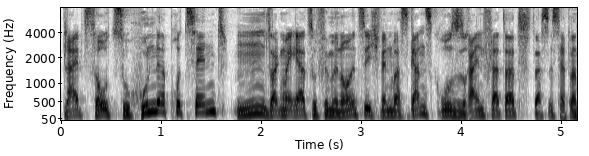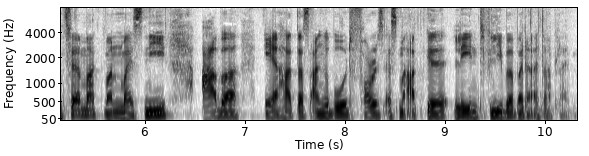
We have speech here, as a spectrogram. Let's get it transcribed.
Bleibt So zu 100 Prozent, hm, sagen wir eher zu 95, wenn was ganz Großes reinflattert. Das ist der Transfermarkt, man weiß nie. Aber er hat das Angebot Forest erstmal abgelehnt will lieber bei der Eintracht bleiben.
